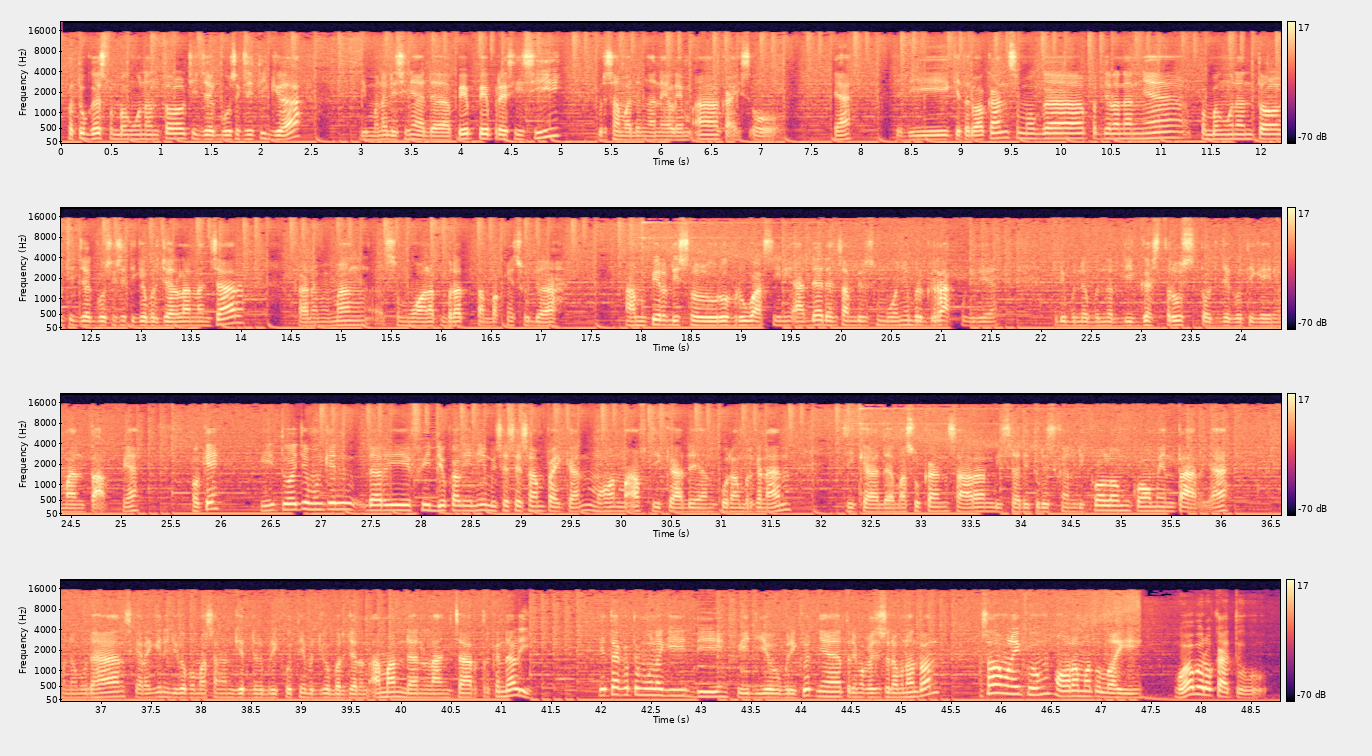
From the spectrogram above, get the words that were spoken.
petugas pembangunan tol Cijago seksi 3 di mana di sini ada PP Presisi bersama dengan LMA KSO ya. Jadi kita doakan semoga perjalanannya pembangunan tol Cijago sisi 3 berjalan lancar karena memang semua alat berat tampaknya sudah hampir di seluruh ruas ini ada dan sambil semuanya bergerak begitu ya. Jadi benar-benar digas terus tol Cijago 3 ini mantap ya. Oke, itu aja mungkin dari video kali ini bisa saya sampaikan. Mohon maaf jika ada yang kurang berkenan. Jika ada masukan, saran bisa dituliskan di kolom komentar ya. Mudah-mudahan sekali lagi ini juga pemasangan girder berikutnya juga berjalan aman dan lancar terkendali. Kita ketemu lagi di video berikutnya. Terima kasih sudah menonton. Assalamualaikum warahmatullahi wabarakatuh.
